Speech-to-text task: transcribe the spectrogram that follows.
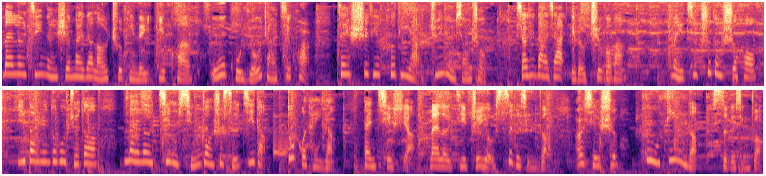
麦乐鸡呢是麦当劳出品的一款五谷油炸鸡块。在世界各地呀均有销售，相信大家也都吃过吧。每次吃的时候，一般人都会觉得麦乐鸡的形状是随机的，都不太一样。但其实啊，麦乐鸡只有四个形状，而且是固定的四个形状。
